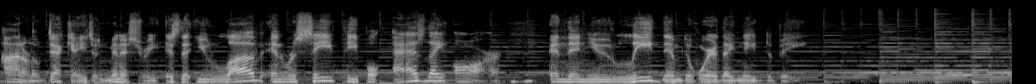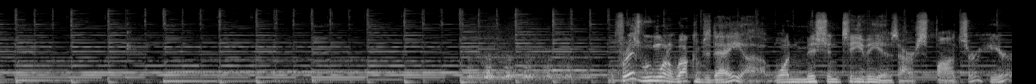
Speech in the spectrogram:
I don't know, decades in ministry is that you love and receive people as they are mm-hmm. and then you lead them to where they need to be. Friends, we want to welcome today uh, One Mission TV as our sponsor here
